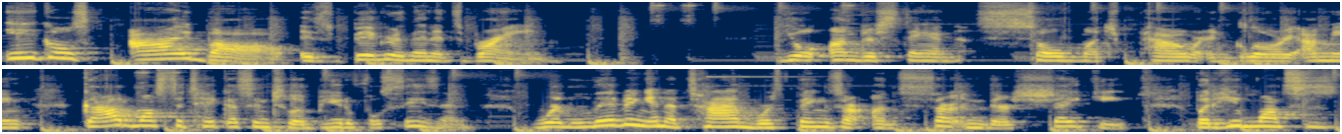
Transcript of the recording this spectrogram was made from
eagle's eyeball is bigger than its brain you'll understand so much power and glory. I mean, God wants to take us into a beautiful season. We're living in a time where things are uncertain, they're shaky, but He wants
